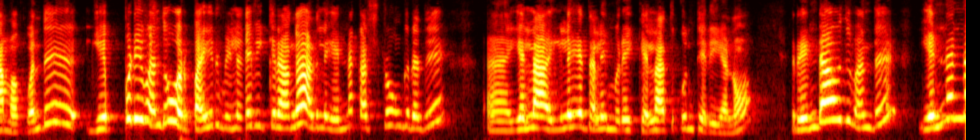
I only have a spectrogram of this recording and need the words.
நமக்கு வந்து எப்படி வந்து ஒரு பயிர் விளைவிக்கிறாங்க அதில் என்ன கஷ்டங்கிறது எல்லா இளைய தலைமுறைக்கு எல்லாத்துக்கும் தெரியணும். ரெண்டாவது வந்து என்னென்ன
